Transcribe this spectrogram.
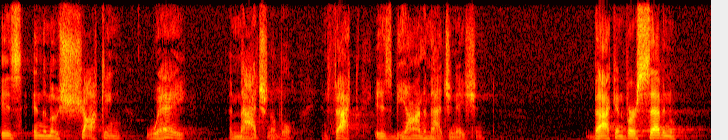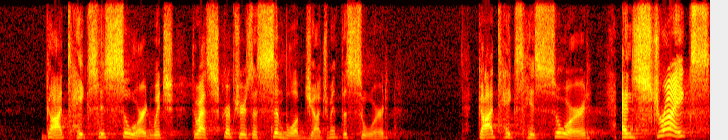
is in the most shocking way imaginable. In fact, it is beyond imagination. Back in verse 7, God takes his sword, which throughout Scripture is a symbol of judgment, the sword. God takes his sword and strikes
